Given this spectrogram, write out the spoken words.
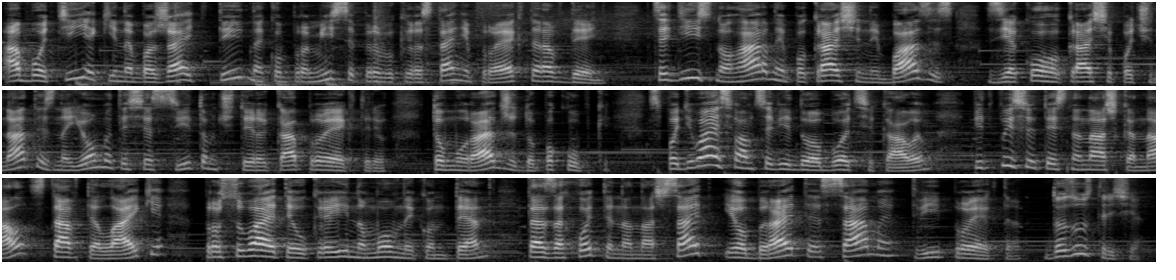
або ті, які не бажають йти на компроміси при використанні проектора в день. Це дійсно гарний покращений базис, з якого краще починати знайомитися з світом 4К проекторів, тому раджу до покупки. Сподіваюсь, вам це відео було цікавим. Підписуйтесь на наш канал, ставте лайки, просувайте україномовний контент та заходьте на наш сайт і обирайте саме твій проектор. До зустрічі!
